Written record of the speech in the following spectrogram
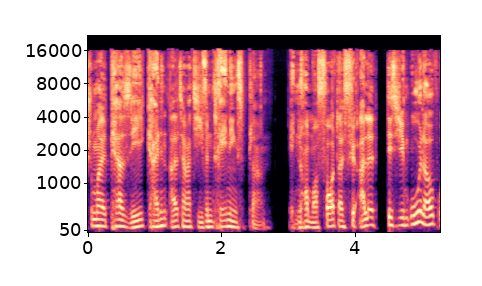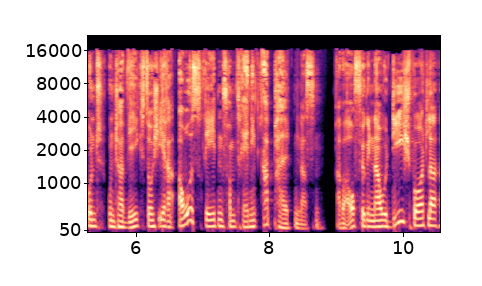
schon mal per se keinen alternativen Trainingsplan. Enormer Vorteil für alle, die sich im Urlaub und unterwegs durch ihre Ausreden vom Training abhalten lassen. Aber auch für genau die Sportler,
